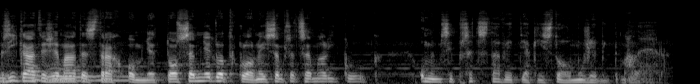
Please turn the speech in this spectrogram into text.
Říkáte, že máte strach o mě. To se mě dotklo, nejsem přece malý kluk. Umím si představit, jaký z toho může být malér.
